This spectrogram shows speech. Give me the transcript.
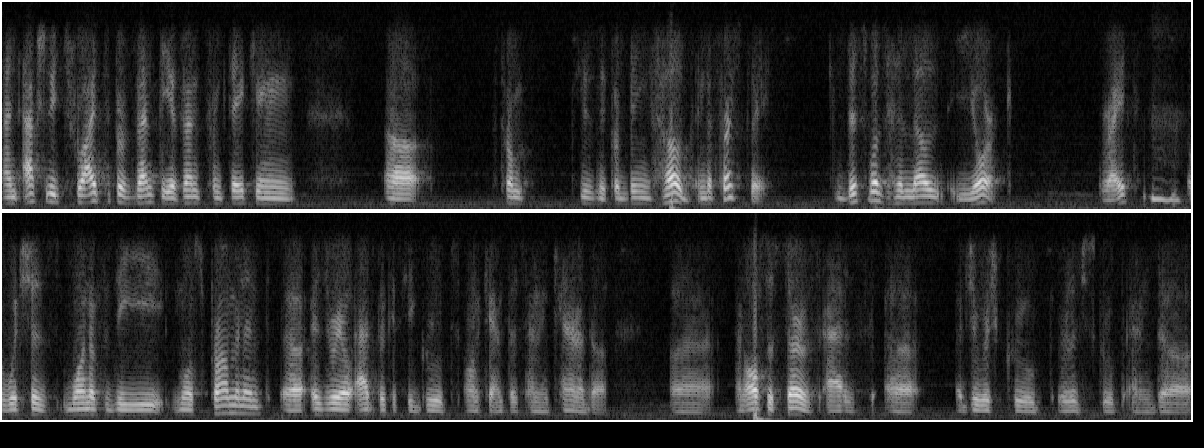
and actually tried to prevent the event from taking, uh, from, excuse me, from being held in the first place. This was Hillel York, right? Mm-hmm. Which is one of the most prominent uh, Israel advocacy groups on campus and in Canada, uh, and also serves as uh, a Jewish group, religious group, and uh,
